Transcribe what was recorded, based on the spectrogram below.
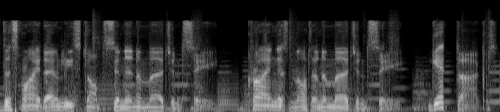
This ride only stops in an emergency. Crying is not an emergency. Get ducked.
